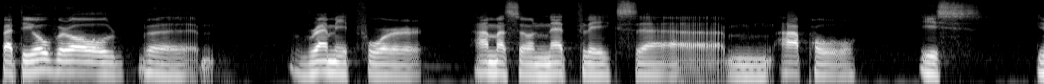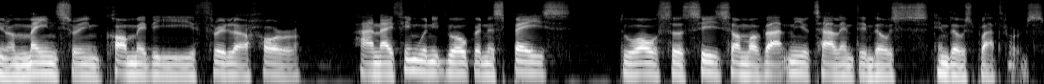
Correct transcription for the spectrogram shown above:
but the overall uh, remit for Amazon, Netflix, uh, um, Apple is you know, mainstream comedy, thriller, horror. And I think we need to open a space to also see some of that new talent in those in those platforms.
